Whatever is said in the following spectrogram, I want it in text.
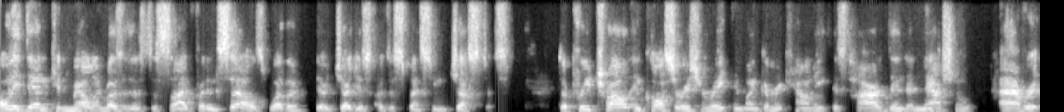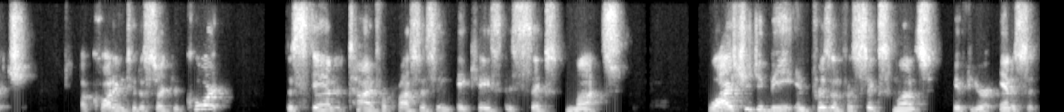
Only then can Maryland residents decide for themselves whether their judges are dispensing justice. The pretrial incarceration rate in Montgomery County is higher than the national average. According to the circuit court, the standard time for processing a case is six months. Why should you be in prison for six months if you're innocent?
